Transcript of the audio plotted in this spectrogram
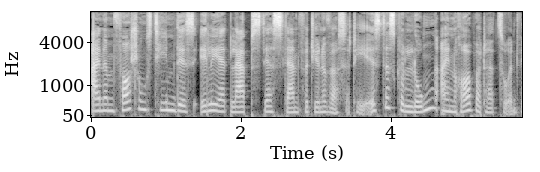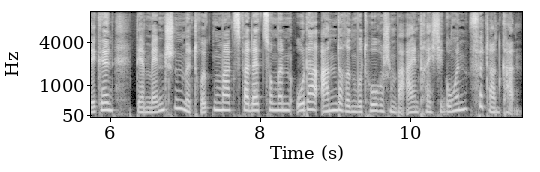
Einem Forschungsteam des Iliad Labs der Stanford University ist es gelungen, einen Roboter zu entwickeln, der Menschen mit Rückenmarksverletzungen oder anderen motorischen Beeinträchtigungen füttern kann.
